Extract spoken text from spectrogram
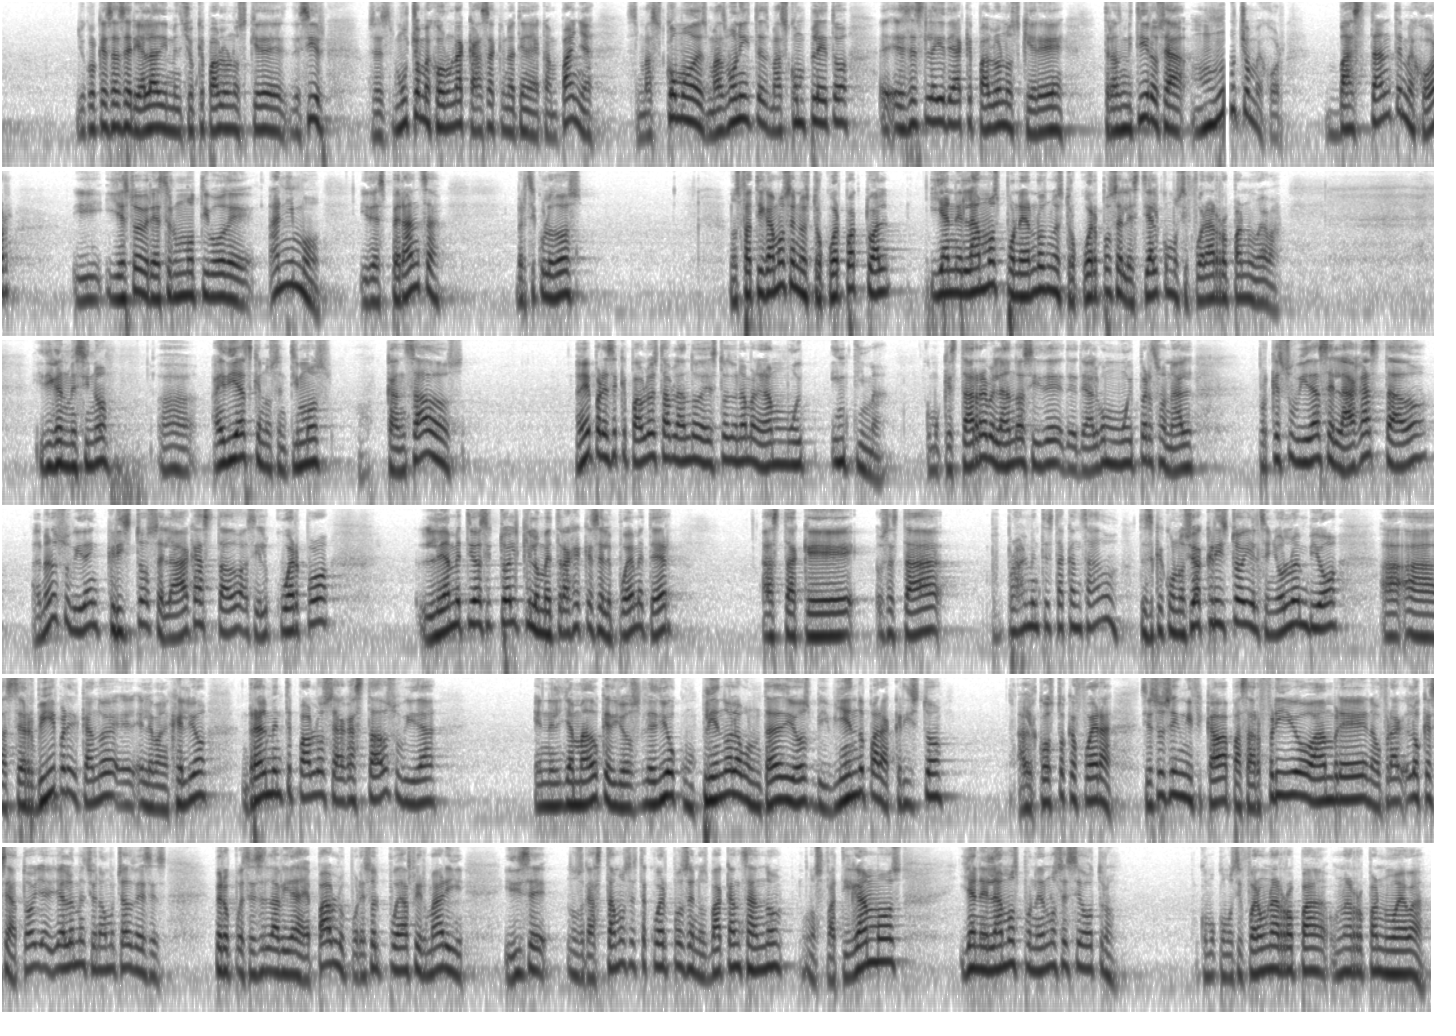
Yo creo que esa sería la dimensión que Pablo nos quiere decir. O sea, es mucho mejor una casa que una tienda de campaña. Es más cómodo, es más bonito, es más completo. E-, esa es la idea que Pablo nos quiere transmitir. O sea, mucho mejor, bastante mejor. Y, y esto debería ser un motivo de ánimo y de esperanza. Versículo 2. Nos fatigamos en nuestro cuerpo actual y anhelamos ponernos nuestro cuerpo celestial como si fuera ropa nueva. Y díganme si no, ah, hay días que nos sentimos cansados. A mí me parece que Pablo está hablando de esto de una manera muy íntima, como que está revelando así de, algo muy personal, porque su vida se la ha gastado, al menos su vida en Cristo se la ha gastado, así el cuerpo le ha metido así todo el kilometraje que se le puede meter hasta que, o sea, está, probablemente está cansado. Desde que conoció a Cristo y el Señor lo envió a, servir predicando el Evangelio, realmente Pablo se ha gastado su vida en el llamado que Dios le dio, cumpliendo la voluntad de Dios, viviendo para Cristo al costo que fuera. Si eso significaba pasar frío, hambre, naufragio, lo que sea, todo, ya, lo he mencionado muchas veces, pero pues esa es la vida de Pablo, por eso él puede afirmar y, y dice, nos gastamos este cuerpo, se nos va cansando, nos fatigamos y anhelamos ponernos ese otro, como, como si fuera una ropa, una ropa nueva,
